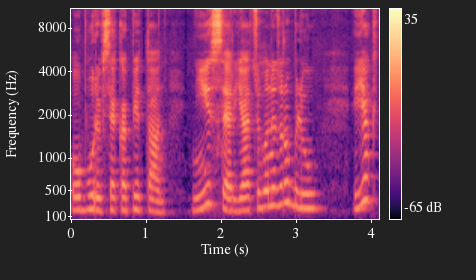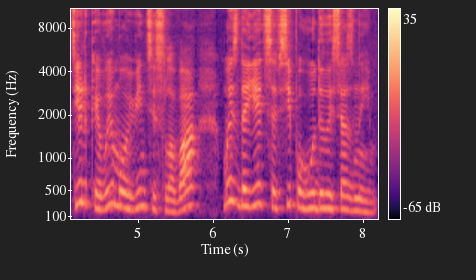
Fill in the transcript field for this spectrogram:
обурився капітан. Ні, сер, я цього не зроблю. І як тільки вимовив він ці слова, ми, здається, всі погодилися з ним.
